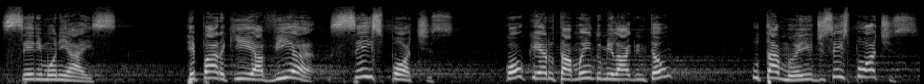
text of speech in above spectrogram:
cerimoniais. Repara que havia seis potes. Qual que era o tamanho do milagre então? O tamanho de seis potes.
